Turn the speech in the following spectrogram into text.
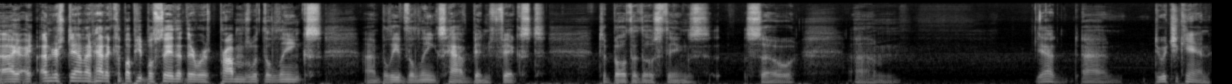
I, I understand. I've had a couple of people say that there were problems with the links. I believe the links have been fixed to both of those things. So, um, yeah, uh, do what you can.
